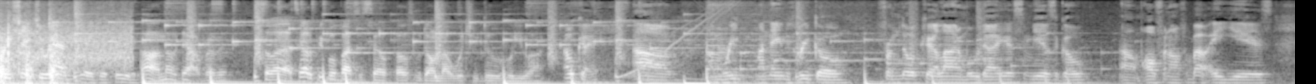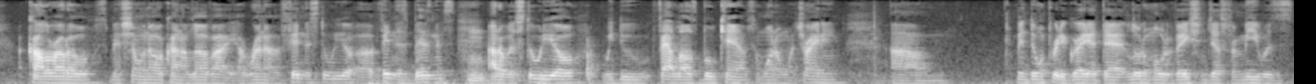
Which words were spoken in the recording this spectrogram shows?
Appreciate you having me here, Graffiti. Oh, no doubt, brother. So uh, tell the people about yourself, those who don't know what you do, who you are. Okay. Um, I'm Re- my name is Recco from North Carolina. Moved out here some years ago, um, off and on for about eight years. Colorado has been showing all kind of love. I, I run a fitness studio, a fitness business out of a studio. We do fat loss boot camps and one-on-one training. Um, been doing pretty great at that. A little motivation just for me was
